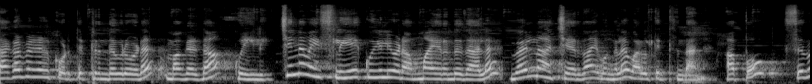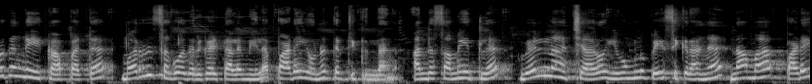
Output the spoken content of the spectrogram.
தகவல்கள் கொடுத்துட்டு இருந்தவரோட மகள் தான் குயிலி. சின்ன வயசுலயே குயிலியோட அம்மா இருந்ததால வேலுநாச்சியார் தான் இவங்களை வளர்த்துட்டு இருந்தாங்க. அப்போ சிவகங்கையை காப்பாத்த மருது சகோதரர்கள் தலைமையில படை ஒன்று திரட்டிட்டு இருந்தாங்க. அந்த சமயத்துல வேலுநாச்சியாரும் இவங்களும் பேசிக்கிறாங்க நாம படை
